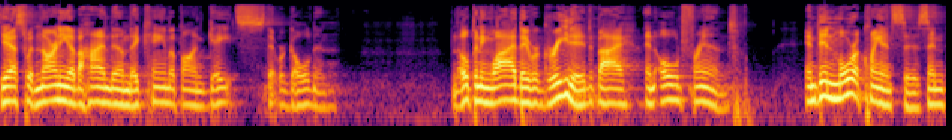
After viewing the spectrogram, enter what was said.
Yes, with Narnia behind them, they came upon gates that were golden. And opening wide, they were greeted by an old friend and then more acquaintances and,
